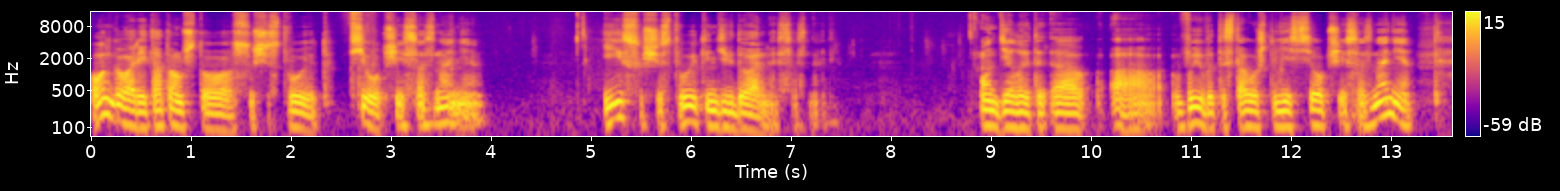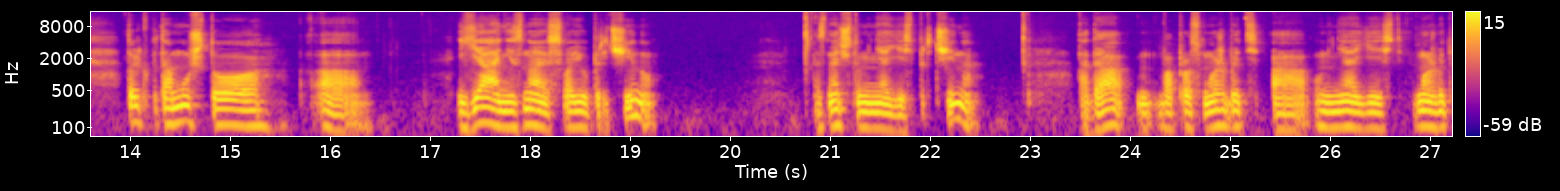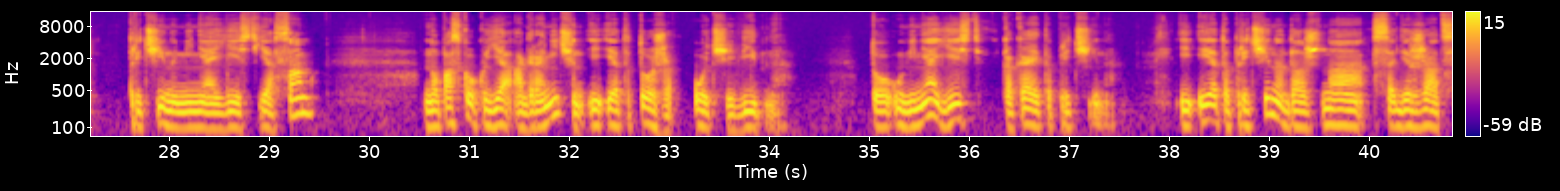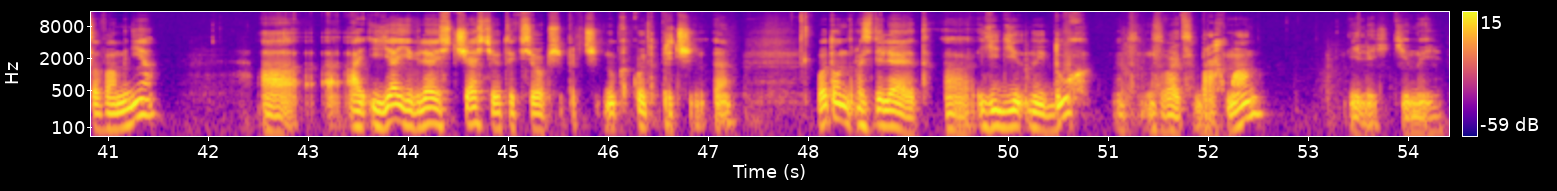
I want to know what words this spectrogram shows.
он говорит о том, что существует всеобщее сознание и существует индивидуальное сознание. Он делает э, э, вывод из того, что есть всеобщее сознание, только потому, что э, я не знаю свою причину – значит, у меня есть причина, тогда вопрос, может быть, а у меня есть, может быть, причина меня есть я сам, но поскольку я ограничен, и это тоже очевидно, то у меня есть какая-то причина. И эта причина должна содержаться во мне, а, а, а я являюсь частью этой всеобщей причины, ну, какой-то причины, да. Вот он разделяет э, единый дух, это называется брахман, или единый,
